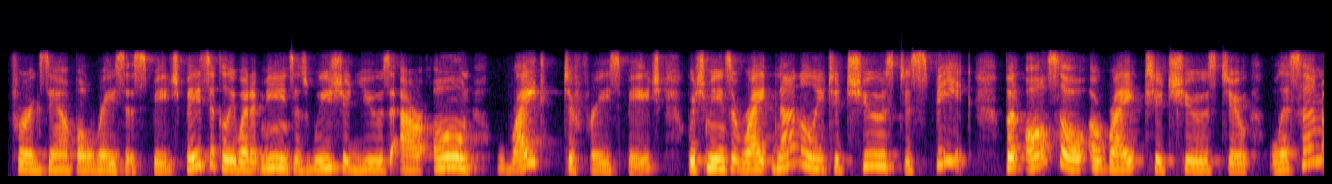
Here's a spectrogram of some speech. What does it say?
for example, racist speech. Basically, what it means is we should use our own right to free speech, which means a right not only to choose to speak, but also a right to choose to listen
